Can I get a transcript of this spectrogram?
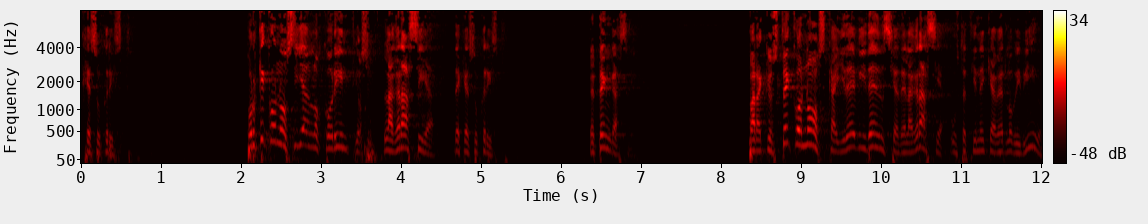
Jesucristo. ¿Por qué conocían los Corintios la gracia de Jesucristo? Deténgase. Para que usted conozca y dé evidencia de la gracia, usted tiene que haberlo vivido.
